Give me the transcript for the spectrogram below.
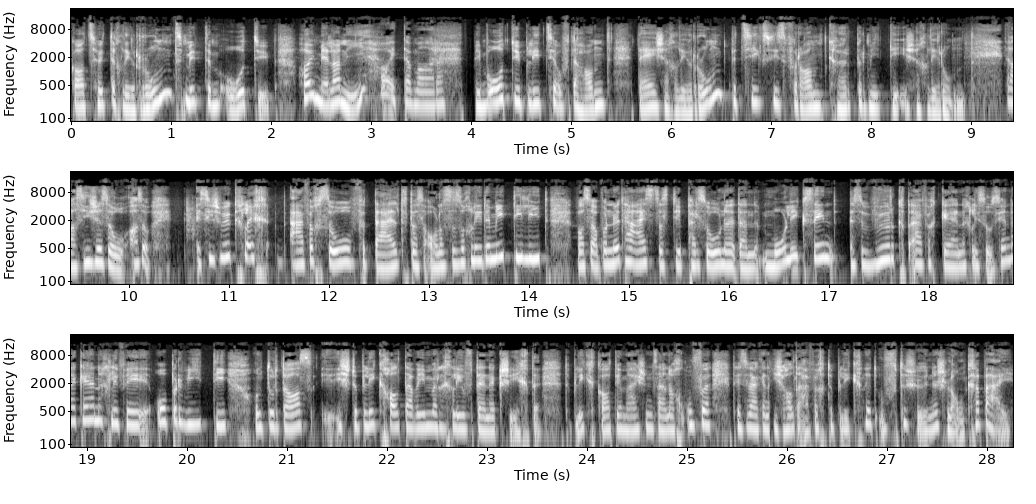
geht es heute ein bisschen rund mit dem O-Typ. Hoi Melanie. Hoi Tamara. Beim O-Typ liegt sie auf der Hand. Der ist ein bisschen rund, beziehungsweise vor allem die Körpermitte ist ein bisschen rund. Das ist ja so. Also, es ist wirklich einfach so verteilt, dass alles so ein bisschen in der Mitte liegt, was aber nicht heißt, dass die Personen dann mollig sind. Es wirkt einfach gerne ein bisschen so. Sie haben auch gerne ein bisschen viel Oberweite und durch das ist der Blick halt auch immer ein bisschen auf diese Geschichten. Der Blick geht ja meistens auch nach oben, deswegen ist halt einfach der Blick nicht auf den schönen, schlanken Bein.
